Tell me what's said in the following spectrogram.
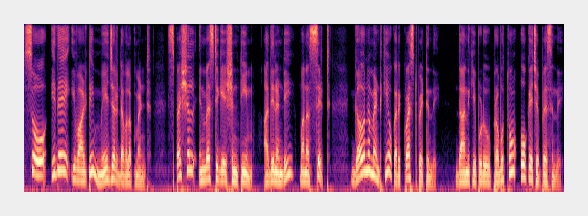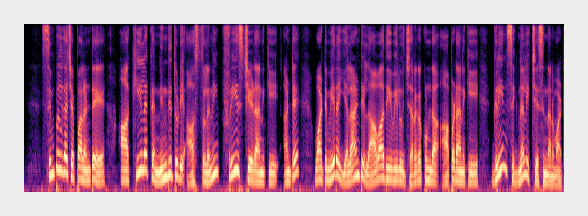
సో ఇదే ఇవాల్టి major development. Special investigation team అదేనండి మన సిట్ గవర్నమెంట్కి ఒక రిక్వెస్ట్ పెట్టింది. దానికిప్పుడు ప్రభుత్వం ఓకే చెప్పేసింది. సింపుల్గా చెప్పాలంటే ఆ కీలక నిందితుడి ఆస్తులని ఫ్రీజ్ చేయడానికి అంటే వాటి మీద ఎలాంటి లావాదేవీలు జరగకుండా ఆపడానికి గ్రీన్ సిగ్నల్ ఇచ్చేసిందనమాట.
